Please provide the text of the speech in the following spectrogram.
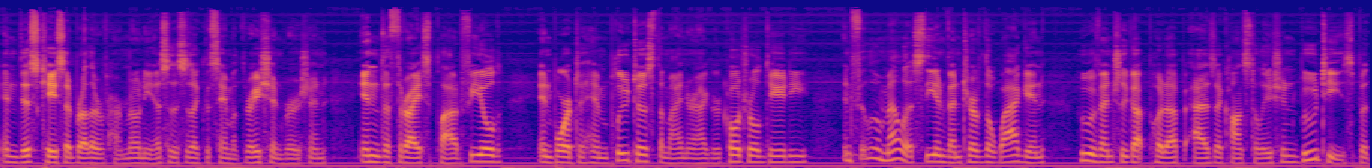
in this case a brother of Harmonia, so this is like the Samothracian version, in the thrice plowed field, and bore to him Plutus, the minor agricultural deity, and Philomelus, the inventor of the wagon, who eventually got put up as a constellation Bootes, but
